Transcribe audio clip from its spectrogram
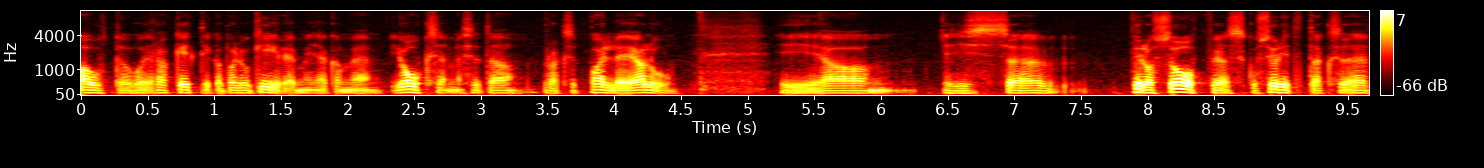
auto või raketiga palju kiiremini, aga me jookseme seda praktiliselt paljajalu. ja, ja siis äh, filosoofias, kus üritatakse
